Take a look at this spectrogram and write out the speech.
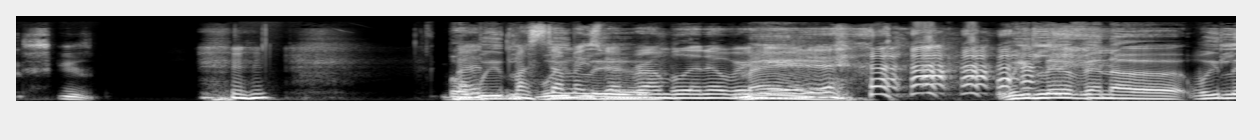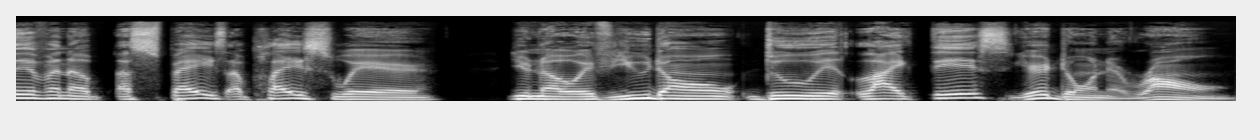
Excuse me. But my, we, my stomach's live, been rumbling over man, here. we live in a we live in a, a space, a place where you know, if you don't do it like this, you're doing it wrong.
